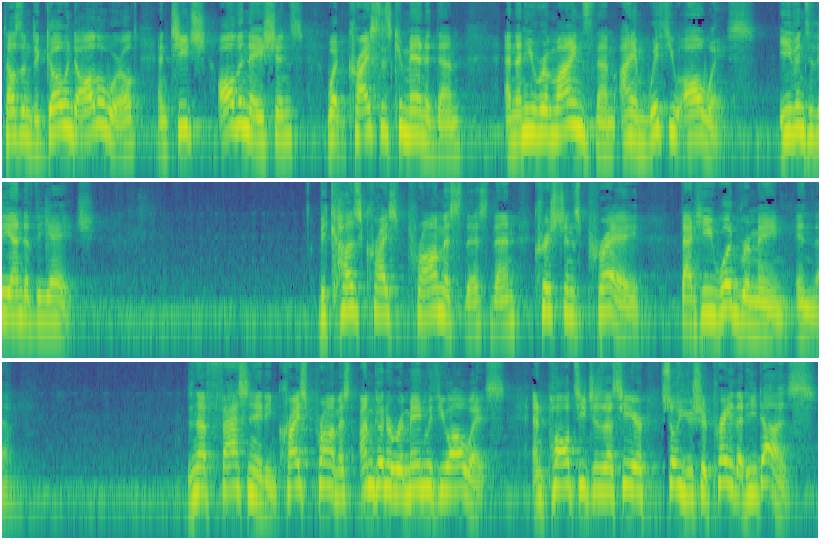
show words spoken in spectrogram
Tells them to go into all the world and teach all the nations what Christ has commanded them. And then he reminds them, I am with you always, even to the end of the age. Because Christ promised this, then Christians pray that he would remain in them. Isn't that fascinating? Christ promised, I'm going to remain with you always. And Paul teaches us here, so you should pray that he does.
